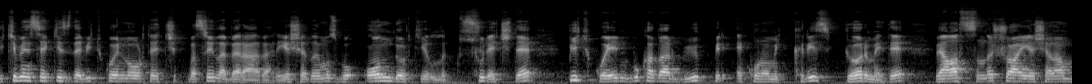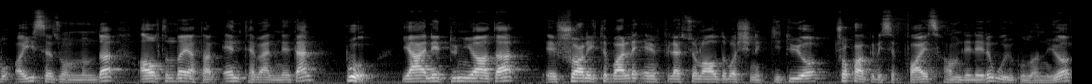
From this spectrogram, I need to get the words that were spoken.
2008'de Bitcoin'in ortaya çıkmasıyla beraber yaşadığımız bu 14 yıllık süreçte Bitcoin bu kadar büyük bir ekonomik kriz görmedi ve aslında şu an yaşanan bu ayı sezonunun da altında yatan en temel neden bu. Yani dünyada e, şu an itibariyle enflasyon aldı başını gidiyor. Çok agresif faiz hamleleri uygulanıyor.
